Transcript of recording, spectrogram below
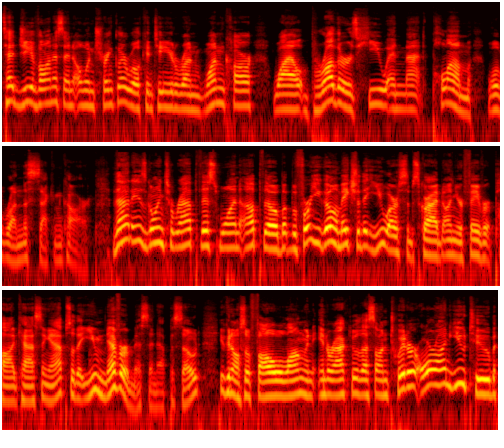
Ted Giovanis and Owen Trinkler will continue to run one car, while brothers Hugh and Matt Plumb will run the second car. That is going to wrap this one up, though, but before you go, make sure that you are subscribed on your favorite podcasting app so that you never miss an episode. You can also follow along and interact with us on Twitter or on YouTube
